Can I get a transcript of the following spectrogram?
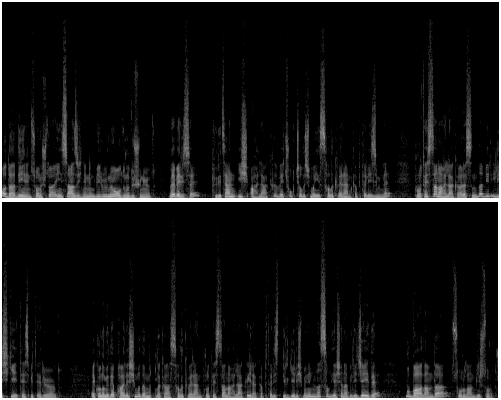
O da dinin sonuçta insan zihninin bir ürünü olduğunu düşünüyordu. Weber ise püriten iş ahlakı ve çok çalışmayı salık veren kapitalizmle protestan ahlakı arasında bir ilişki tespit ediyordu. Ekonomide paylaşımı da mutlaka salık veren protestan ahlakıyla kapitalist bir gelişmenin nasıl yaşanabileceği de bu bağlamda sorulan bir sorudur.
